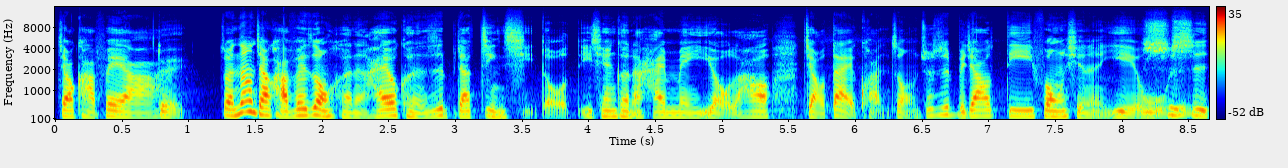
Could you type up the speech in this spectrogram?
缴卡费啊，对，转账缴卡费这种可能还有可能是比较近期的，哦，以前可能还没有，然后缴贷款这种就是比较低风险的业务，是，是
